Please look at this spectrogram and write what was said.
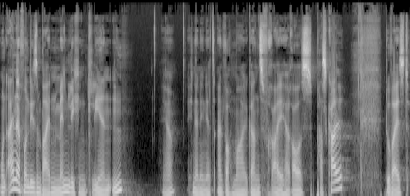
Und einer von diesen beiden männlichen Klienten, ja, ich nenne ihn jetzt einfach mal ganz frei heraus Pascal. Du weißt,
